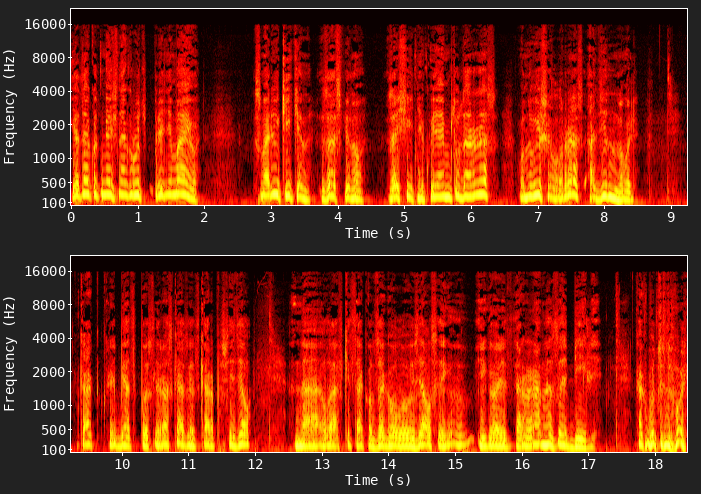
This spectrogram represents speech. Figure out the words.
Я так вот мяч на грудь принимаю, смотрю, Кикин за спину защитнику, я ему туда раз, он вышел, раз, 1-0. Как ребята после рассказывают, Карпов сидел на лавке, так вот за голову взялся и, и говорит, рано забили. Как будто думали,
